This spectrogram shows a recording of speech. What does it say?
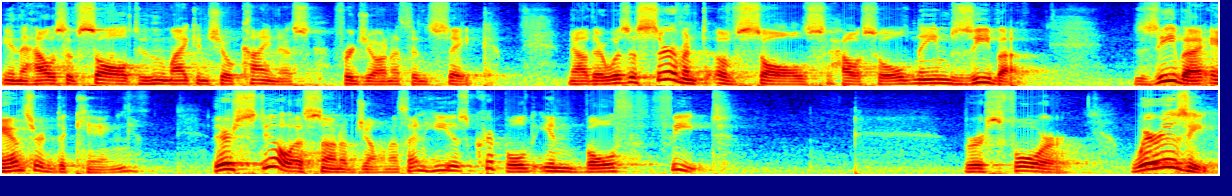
in the house of Saul to whom I can show kindness for Jonathan's sake? Now there was a servant of Saul's household named Ziba. Ziba answered the king, There's still a son of Jonathan. He is crippled in both feet. Verse 4 Where is he?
